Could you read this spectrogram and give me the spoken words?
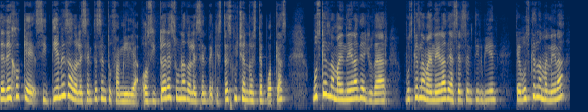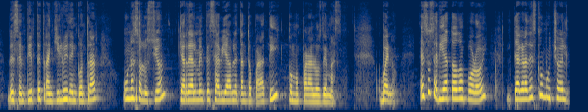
te dejo que si tienes adolescentes en tu familia o si tú eres un adolescente que está escuchando este podcast, busques la manera de ayudar, busques la manera de hacer sentir bien, que busques la manera de sentirte tranquilo y de encontrar una solución que realmente sea viable tanto para ti como para los demás. Bueno, eso sería todo por hoy. Te agradezco mucho el,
